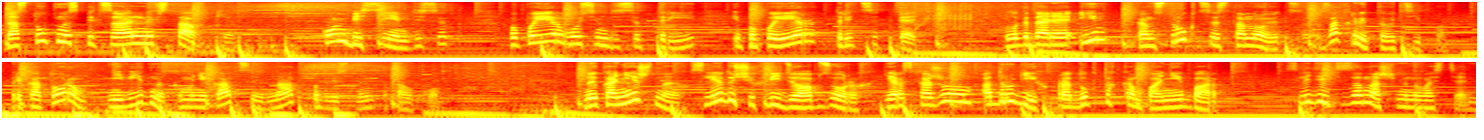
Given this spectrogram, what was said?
доступны специальные вставки Комби-70, PPR-83 и PPR-35. Благодаря им конструкция становится закрытого типа, при котором не видно коммуникации над подвесным потолком. Ну и, конечно, в следующих видеообзорах я расскажу вам о других продуктах компании BART. Следите за нашими новостями.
